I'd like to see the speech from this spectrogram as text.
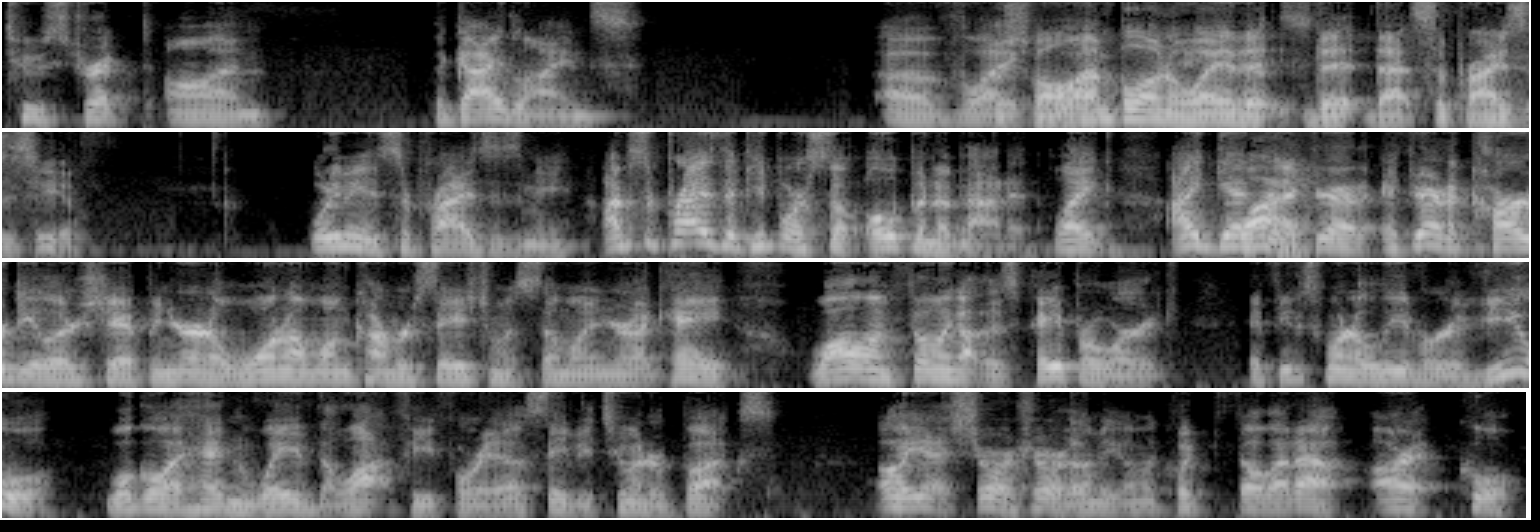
too strict on the guidelines of like? First of all, I'm blown away that, that that surprises you. What do you mean it surprises me? I'm surprised that people are so open about it. Like I get Why? that if you're at, if you're at a car dealership and you're in a one-on-one conversation with someone and you're like, "Hey, while I'm filling out this paperwork, if you just want to leave a review, we'll go ahead and waive the lot fee for you. That'll save you 200 bucks." Oh yeah, sure, sure. Let me let me quick fill that out. All right, cool,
